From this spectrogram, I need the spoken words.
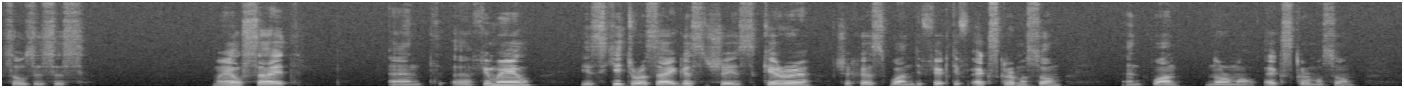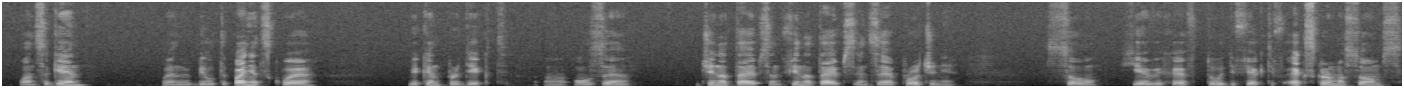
So this is male side and uh, female is heterozygous. She is carrier. She has one defective X chromosome and one normal X chromosome. Once again, when we build a Punnett square, we can predict uh, all the genotypes and phenotypes in their progeny. So here we have two defective X chromosomes.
